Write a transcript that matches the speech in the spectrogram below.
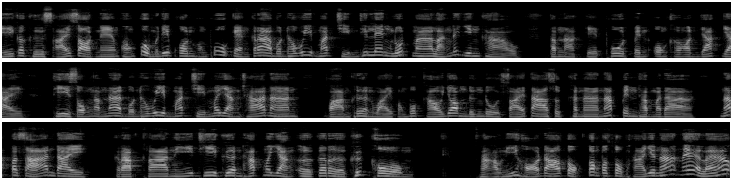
นี้ก็คือสายสอดแนมของกลุ่มอิทธิพลของผู้แก่งกล้าบนทวีปมัดฉิมที่เร่งลุดมาหลังได้ยินข่าว ตำหนักเกตพูดเป็นองค์กรยักษ์ใหญ่ ที่ทรงอำนาจบนทวีปมัดฉิมมาอย่างช้านาน ความเคลื่อนไหวของพวกเขาย่อมดึงดูดสายตาสุดคนานับเป็นธรรมดา นับภาษาอันใดกลับครานี้ที่เคลื่อนทัพมาอย่างเออกระเริกคึกโคม คราวนี้หอดาวตกต้องประสบหายนะแน่แล้ว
